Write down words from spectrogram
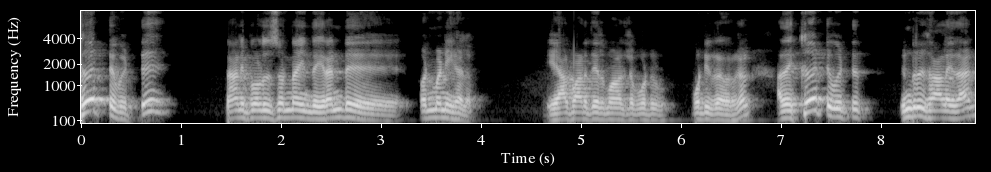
கேட்டுவிட்டு நான் இப்பொழுது சொன்ன இந்த இரண்டு பெண்மணிகளும் யாழ்ப்பாண தேர்தல் மாவட்டத்தில் போட்டு போட்டியிடுறவர்கள் அதை கேட்டுவிட்டு இன்று காலை தான்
